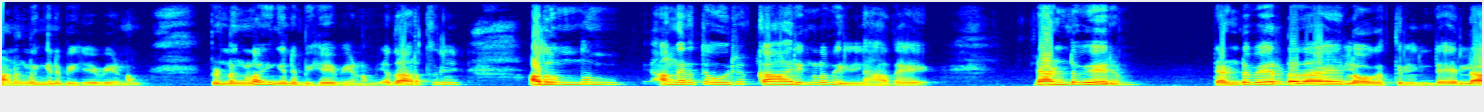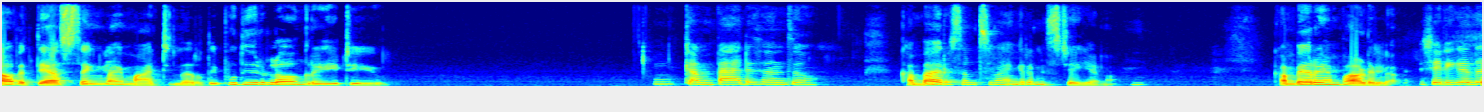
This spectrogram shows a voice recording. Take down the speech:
ആണുങ്ങൾ ഇങ്ങനെ ബിഹേവ് ചെയ്യണം പെണ്ണുങ്ങൾ ഇങ്ങനെ ബിഹേവ് ചെയ്യണം. യഥാർത്ഥത്തിൽ അതൊന്നും അങ്ങനത്തെ ഒരു കാര്യങ്ങളും ഇല്ലാതെ രണ്ടുപേരും രണ്ടുപേരുടേതായ ലോകത്തിന്റെ എല്ലാ വ്യത്യാസങ്ങളായി മാറ്റി നിർത്തി പുതിയൊരു ലോകം ക്രിയേറ്റ് ചെയ്യൂ. കമ്പാരിസൺസോ കമ്പാരിസൺസ് ഭയങ്കര മിസ്റ്റേക്ക് ആണ്. കമ്പയർ ചെയ്യാൻ പാടില്ല. ശരിക്കും അത്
